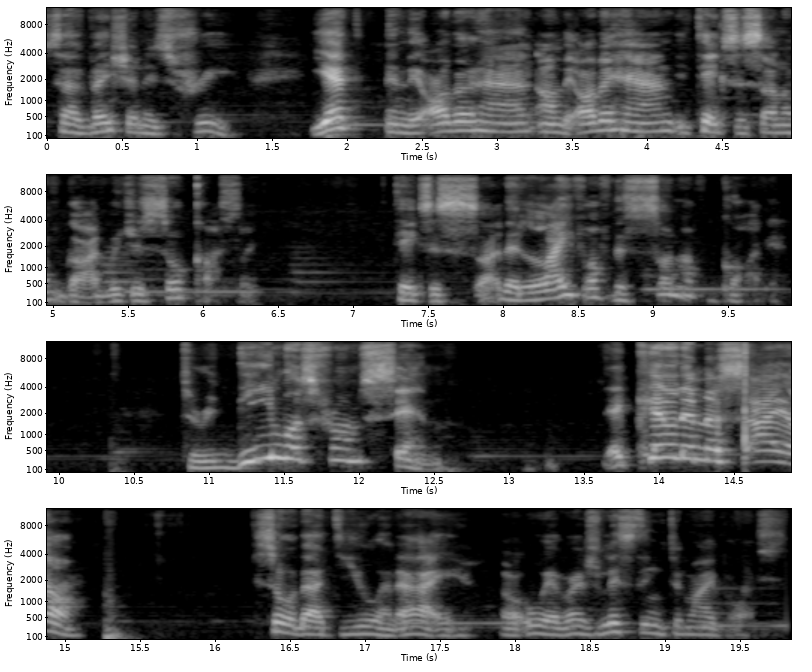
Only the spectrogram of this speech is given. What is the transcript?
Salvation is free. Yet, in the other hand, on the other hand, it takes the Son of God, which is so costly. It takes the, the life of the Son of God to redeem us from sin. They killed the Messiah so that you and I, or whoever is listening to my voice,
